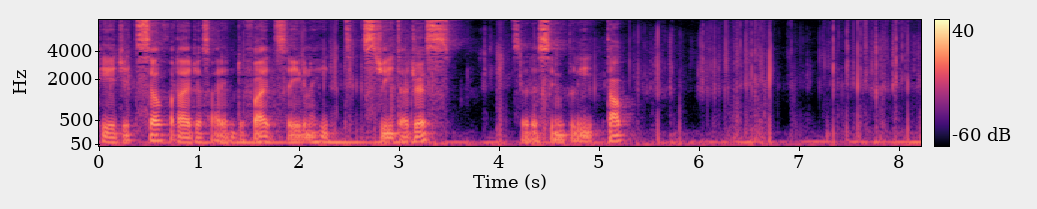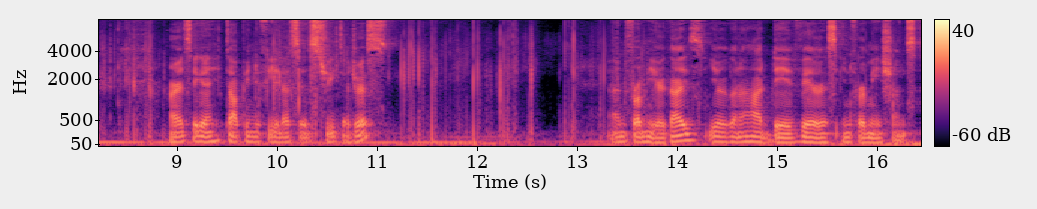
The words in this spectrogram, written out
page itself what I just identified. So you're going to hit street address. So just simply tap alright so you're going to tap in the field that says street address and from here guys you're gonna add the various informations.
